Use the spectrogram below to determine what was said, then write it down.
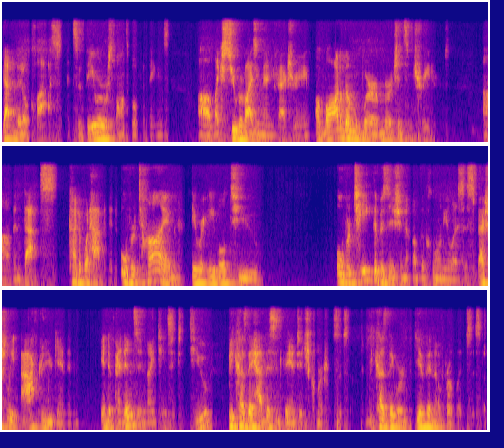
that middle class, and so they were responsible for things uh, like supervising manufacturing. A lot of them were merchants and traders, um, and that's kind of what happened. And over time, they were able to overtake the position of the colonialists, especially after Ugandan independence in 1962, because they had this advantaged commercial system, because they were given a privileged system.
